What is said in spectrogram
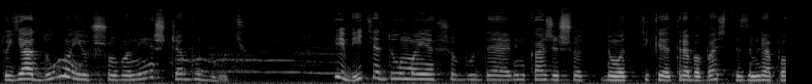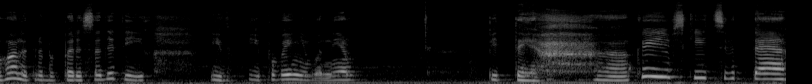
то я думаю, що вони ще будуть. І Вітя думає, що буде. Він каже, що ну, тільки треба, бачите, земля погана, треба пересадити їх, і, і повинні вони піти. Е, Київський цвіте,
